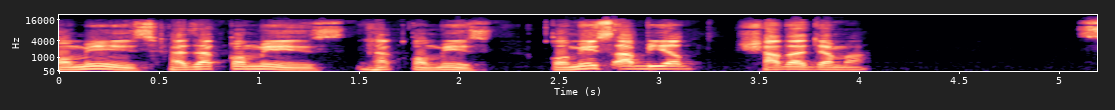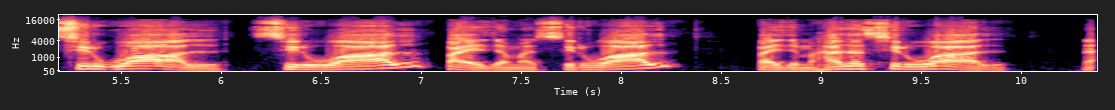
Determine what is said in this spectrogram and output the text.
কমিজ, হাজা কমিজ হ্যাঁ কমিজ কমিজ আবিয়াদ, সাদা জামা। সিরওয়াল সিরওয়াল পায়জামা সিরওয়াল পায়জামা, হাজা সিরওয়াল, না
